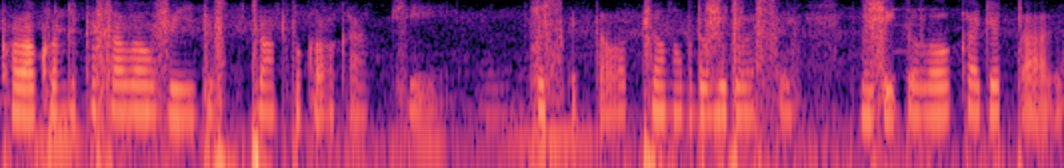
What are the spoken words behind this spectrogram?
colocam onde quer salvar o vídeo, pronto, vou colocar aqui desktop, o nome do vídeo vai ser vídeo louco editado.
